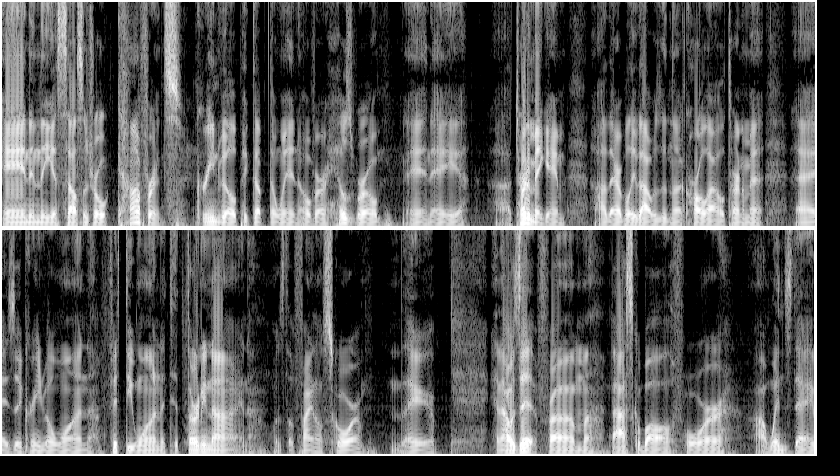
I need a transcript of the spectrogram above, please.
And in the South Central Conference, Greenville picked up the win over Hillsboro in a uh, tournament game uh, there. I believe that was in the Carlisle tournament. As Greenville won 51 to 39 was the final score there. And that was it from basketball for uh, Wednesday.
